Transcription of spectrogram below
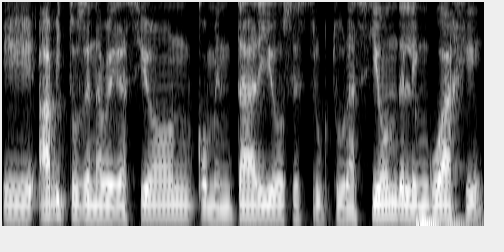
eh, hábitos de navegación, comentarios, estructuración del lenguaje.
